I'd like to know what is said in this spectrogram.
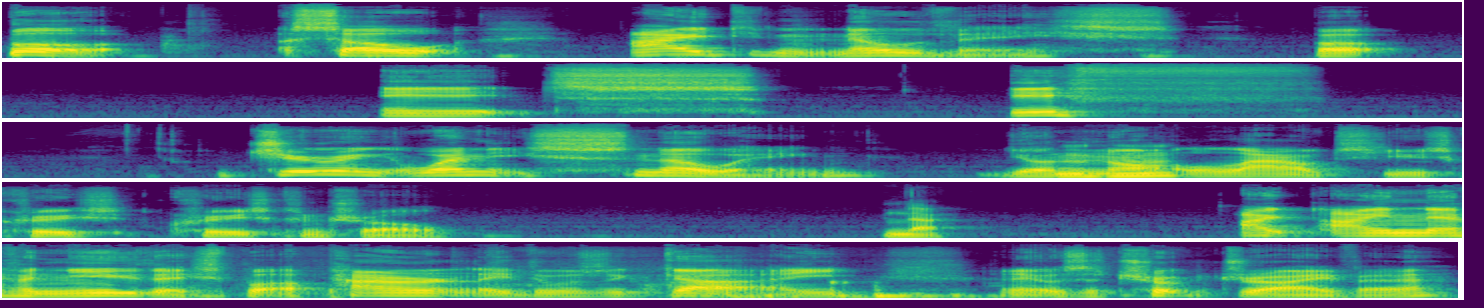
but so I didn't know this, but it's if during when it's snowing, you're not allowed to use cruise cruise control. Mm-hmm. No. I, I never knew this, but apparently there was a guy, and it was a truck driver,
